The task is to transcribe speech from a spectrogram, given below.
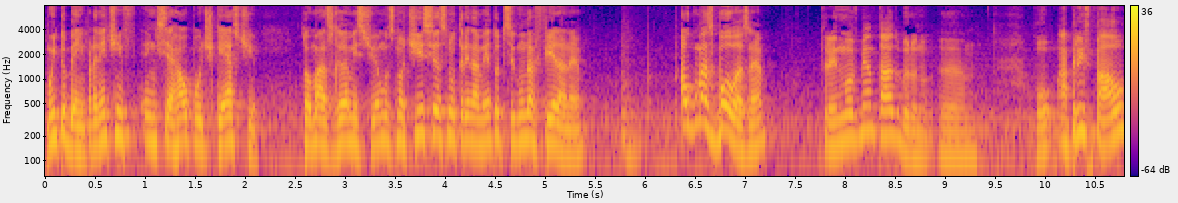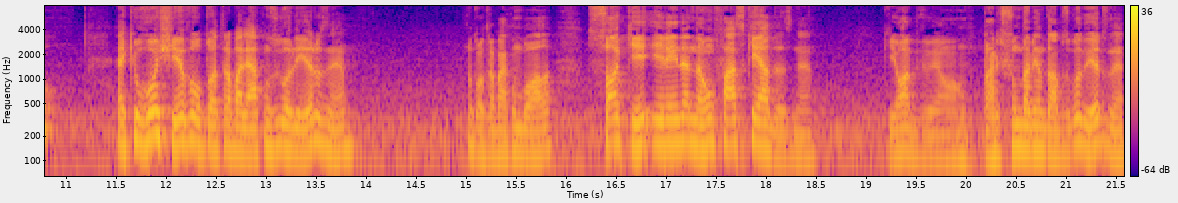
Muito bem, para a gente encerrar o podcast, Tomás Rames, tivemos notícias no treinamento de segunda-feira, né? Algumas boas, né? Treino movimentado, Bruno. Uh, a principal é que o Rocher voltou a trabalhar com os goleiros, né? não trabalha com bola, só que ele ainda não faz quedas, né? Que óbvio é uma parte fundamental para os goleiros, né?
